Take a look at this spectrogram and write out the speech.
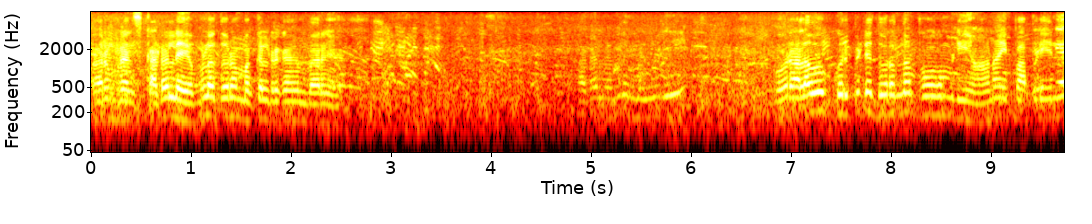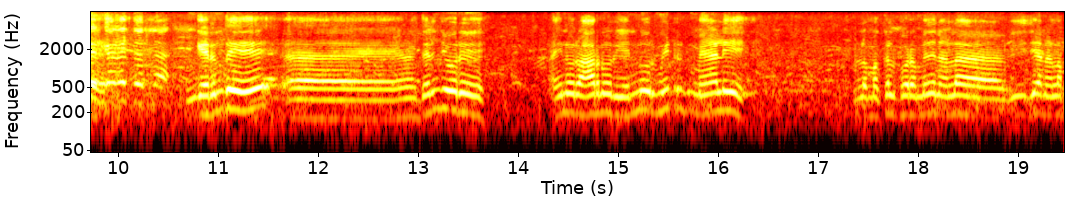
பாருங்க ஃப்ரெண்ட்ஸ் கடலில் எவ்வளோ தூரம் மக்கள் இருக்காங்கன்னு பாருங்க. கடல் வந்து முந்தி ஓரளவு குறிப்பிட்ட தூரம் தான் போக முடியும். ஆனால் இப்போ அப்படி இல்லை. இங்கேருந்து எனக்கு தெரிஞ்சு ஒரு ஐநூறு அறநூறு எண்ணூறு மீட்டருக்கு மேலே உள்ள மக்கள் போகிற மீது நல்லா வீதியாக நல்லா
